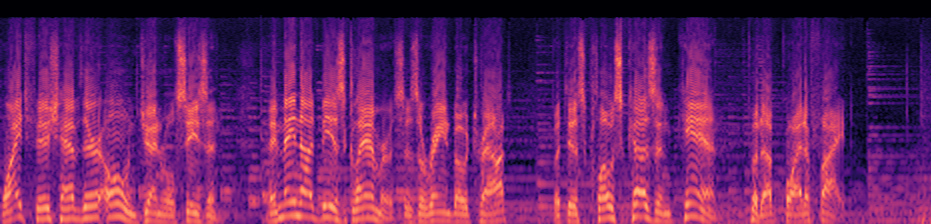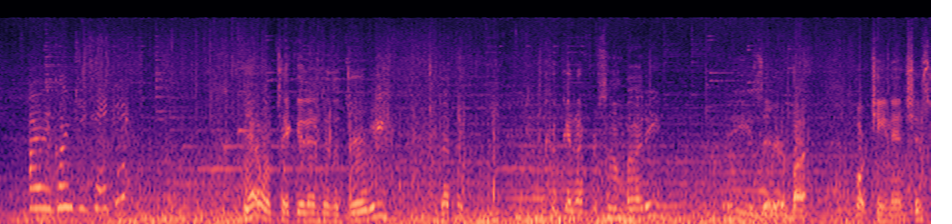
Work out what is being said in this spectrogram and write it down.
Whitefish have their own general season. They may not be as glamorous as a rainbow trout, but this close cousin can put up quite a fight. Are we going to take it? Yeah, we'll take it into the derby. Got to cook it up for somebody. These are about 14 inches.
